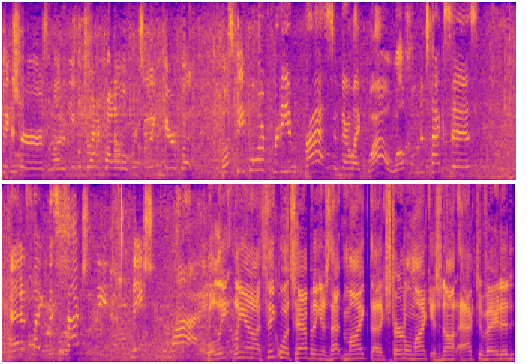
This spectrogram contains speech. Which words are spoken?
pictures, a lot of people trying to find out what we're doing here, but most people are pretty impressed and they're like, wow, welcome to Texas. And it's like, this is actually nationwide. Well, Le Leanne, I think what's happening is that mic, that external mic, is not activated.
